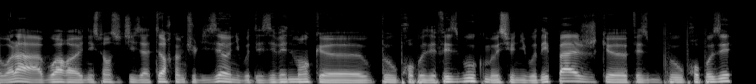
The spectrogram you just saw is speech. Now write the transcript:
voilà, avoir une expérience utilisateur, comme tu le disais, au niveau des événements que peut vous proposer Facebook, mais aussi au niveau des pages que Facebook peut vous proposer.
